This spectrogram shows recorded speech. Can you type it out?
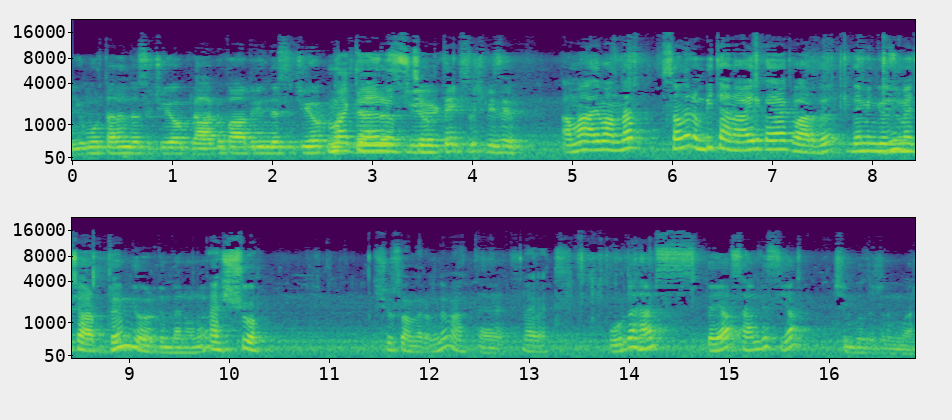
yumurtanın da suçu yok, Ragıp abinin de suçu yok, Makinenin de suçu yok. Tek suç bizim. Ama hayvanlar sanırım bir tane ayrık ayak vardı. Demin gözüme çarptı. Dün gördüm ben onu. Ha şu. Şu sanırım değil mi? Evet. Evet. Burada hem beyaz hem de siyah çim bıldırcınım var.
